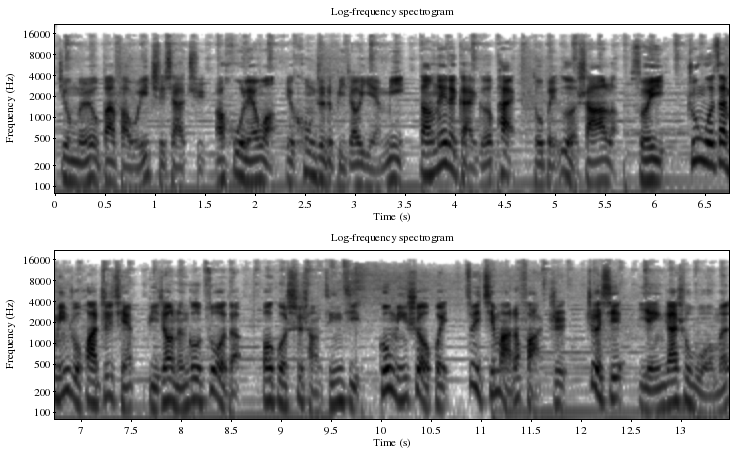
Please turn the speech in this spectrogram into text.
就没有办法维持下去。而互联网也控制的比较严密，党内的改革派都被扼杀了。所以，中国在民主化之前比较能够做的，包括市场经济、公民社会，最起码的法治，这些也应该是我们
